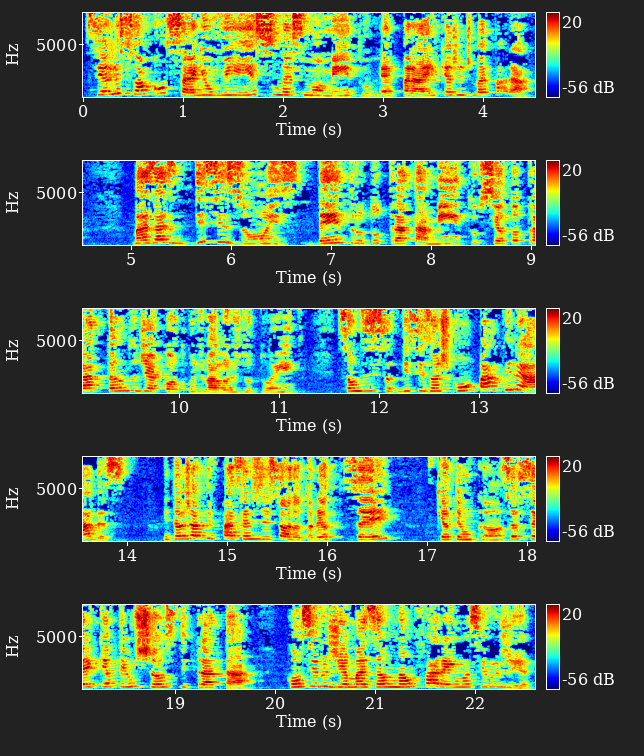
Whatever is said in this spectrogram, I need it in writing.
Se ele só consegue ouvir isso nesse momento, é para aí que a gente vai parar. Mas as decisões dentro do tratamento, se eu estou tratando de acordo com os valores do doente, são decisões compartilhadas. Então, eu já tive pacientes que disseram, oh, eu sei que eu tenho um câncer, eu sei que eu tenho chance de tratar com cirurgia, mas eu não farei uma cirurgia.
